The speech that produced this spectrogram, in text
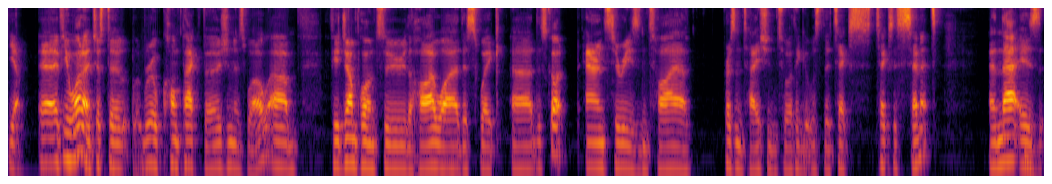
Yeah, uh, if you want a, just a real compact version as well, um, if you jump onto the Highwire this week, uh, it's got Aaron Siri's entire presentation to I think it was the Tex, Texas Senate, and that is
